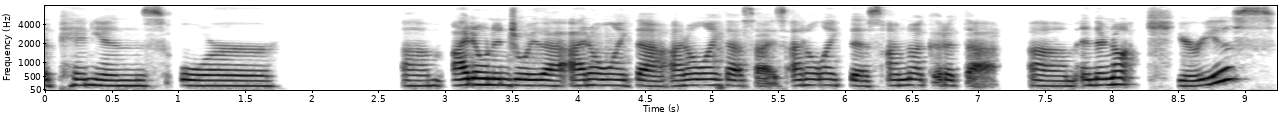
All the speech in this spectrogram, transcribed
opinions or um, I don't enjoy that. I don't like that. I don't like that size. I don't like this. I'm not good at that. Um, and they're not curious.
